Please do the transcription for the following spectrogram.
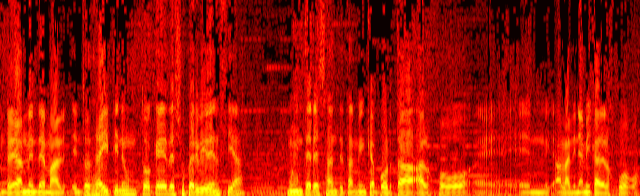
realmente mal entonces ahí tiene un toque de supervivencia muy interesante también que aporta al juego eh, a la dinámica del juego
